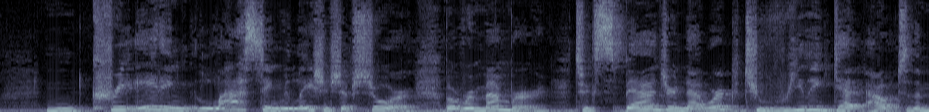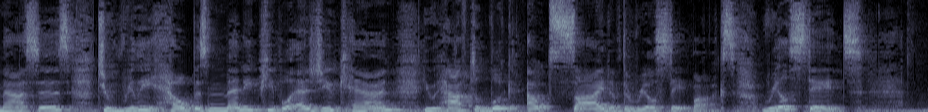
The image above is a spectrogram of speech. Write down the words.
creating lasting relationships, sure, but remember to expand your network to really get out to the masses, to really help as many people as you can. You have to look outside of the real estate box. Real estate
